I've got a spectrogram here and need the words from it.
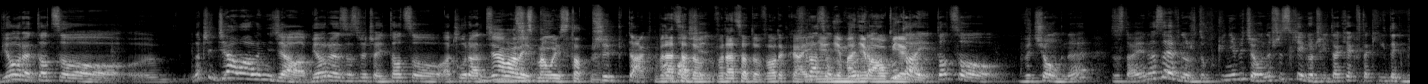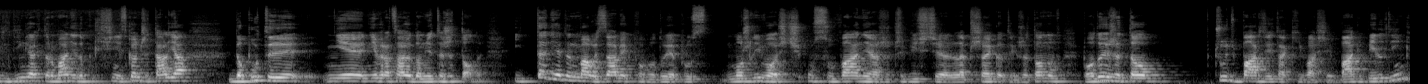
biorę to, co... e, Znaczy działa, ale nie działa. Biorę zazwyczaj to, co akurat... Działa, ale jest mało istotne. Przy, tak, wraca do, wraca do worka wraca i nie, nie, ma, nie ma obiegu. Tutaj to, co wyciągnę, zostaje na zewnątrz, dopóki nie wyciągnę wszystkiego. Czyli tak jak w takich deck buildingach, normalnie dopóki się nie skończy talia, dopóty nie, nie wracają do mnie te żetony. I ten jeden mały zabieg powoduje, plus możliwość usuwania rzeczywiście lepszego tych żetonów, powoduje, że to czuć bardziej taki właśnie bug building.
